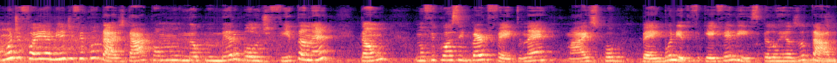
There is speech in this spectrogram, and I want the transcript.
onde foi a minha dificuldade, tá? Como o meu primeiro bolo de fita, né? Então, não ficou assim perfeito, né? Mas ficou bem bonito, fiquei feliz pelo resultado.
